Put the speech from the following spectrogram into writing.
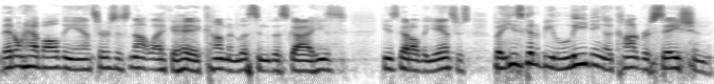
they don't have all the answers. It's not like, a, hey, come and listen to this guy. He's, he's got all the answers. But he's going to be leading a conversation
